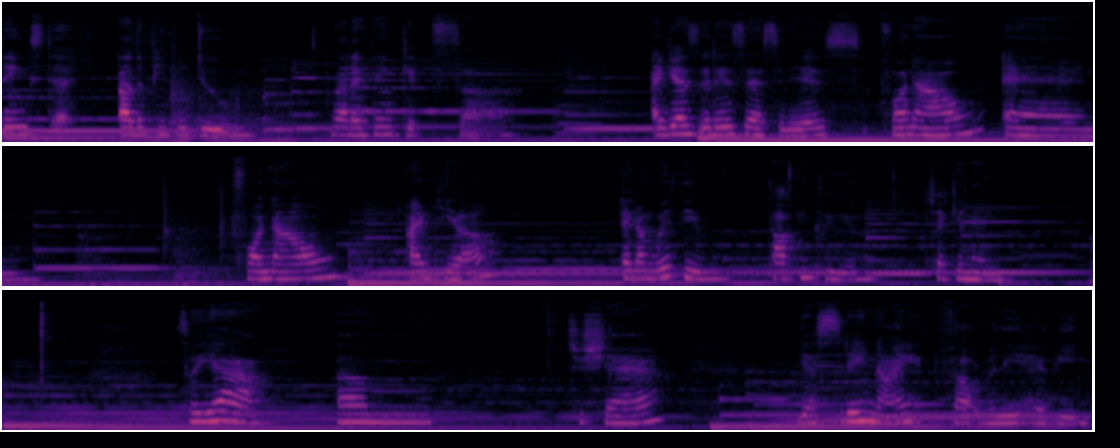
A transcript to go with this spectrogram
things that other people do. But I think it's, uh, I guess it is as it is for now. And for now, I'm here and I'm with you, talking to you, checking in. So yeah, um, to share, yesterday night felt really heavy.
